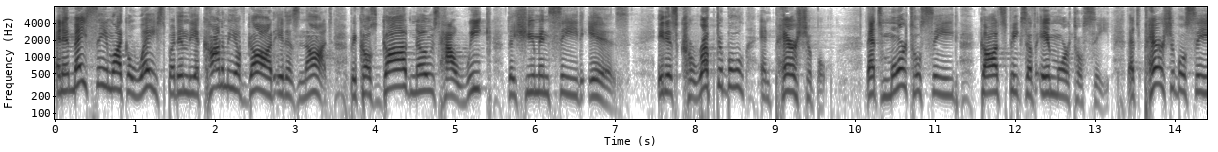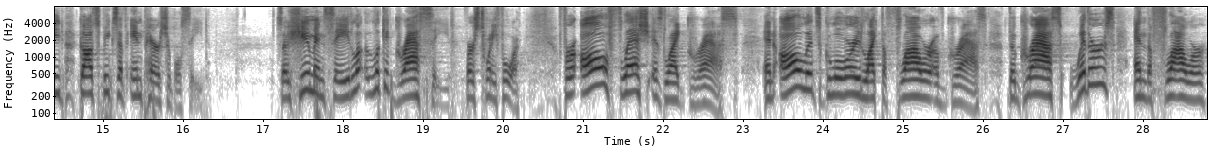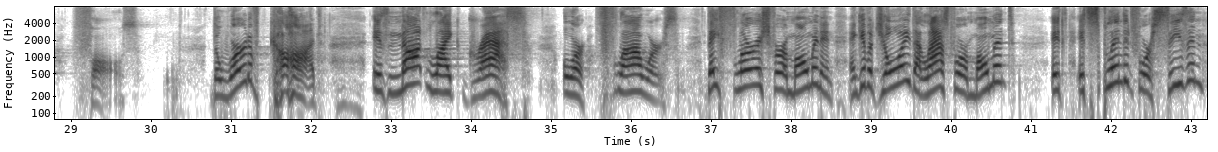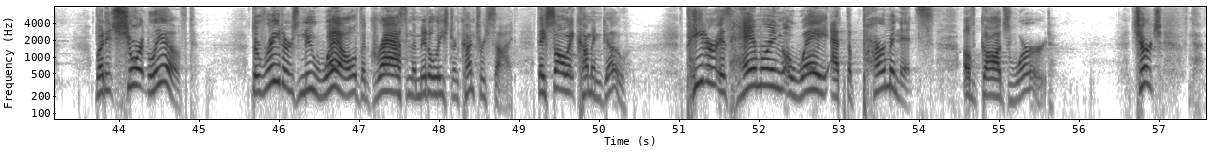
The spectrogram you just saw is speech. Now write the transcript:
And it may seem like a waste, but in the economy of God, it is not, because God knows how weak the human seed is. It is corruptible and perishable. That's mortal seed, God speaks of immortal seed. That's perishable seed, God speaks of imperishable seed. So, human seed, look, look at grass seed, verse 24. For all flesh is like grass, and all its glory like the flower of grass. The grass withers and the flower falls. The word of God is not like grass or flowers. They flourish for a moment and, and give a joy that lasts for a moment. It's, it's splendid for a season, but it's short lived. The readers knew well the grass in the Middle Eastern countryside, they saw it come and go. Peter is hammering away at the permanence of God's word. Church,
